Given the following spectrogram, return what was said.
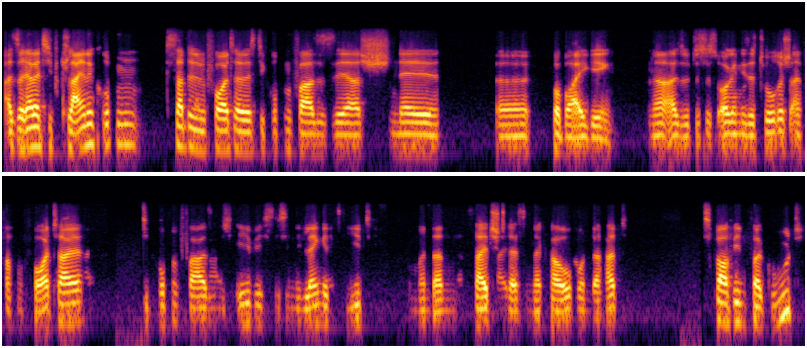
Also relativ kleine Gruppen. Das hatte den Vorteil, dass die Gruppenphase sehr schnell äh, vorbeiging. Ne? Also das ist organisatorisch einfach ein Vorteil. Die Gruppenphase nicht ewig sich in die Länge zieht und man dann Zeitstress in der K.O.-Runde hat. Das war auf jeden Fall gut.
